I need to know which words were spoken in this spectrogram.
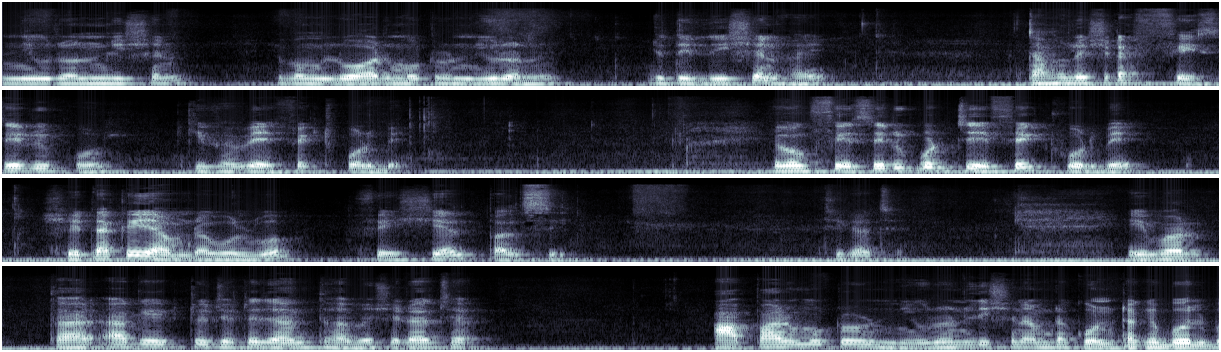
নিউরন লিশন এবং লোয়ার মোটর নিউরনে যদি লিশন হয়, তাহলে সেটা ফেসের উপর কীভাবে এফেক্ট পড়বে? এবং ফেসের উপর যে এফেক্ট পড়বে, সেটাকেই আমরা বলব ফেসিয়াল পালসি ঠিক আছে? এবার তার আগে একটু যেটা জানতে হবে, সেটা হচ্ছে আপার মোটর নিউরন লিশন আমরা কোনটাকে বলব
